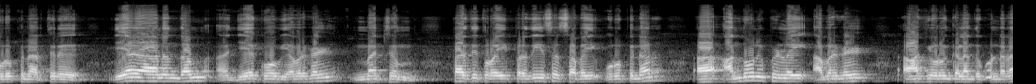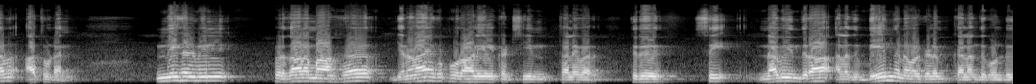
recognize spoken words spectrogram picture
உறுப்பினர் திரு. ஜெயானந்தம் ஜெயகோபி அவர்கள் மற்றும் பருத்தித்துறை பிரதேச சபை உறுப்பினர் அந்தோணி பிள்ளை அவர்கள் ஆகியோரும் கலந்து கொண்டனர். அத்துடன் நிகழ்வில் பிரதானமாக ஜனநாயக போராளிகள் கட்சியின் தலைவர் திரு சி நவீந்திரா அல்லது வேந்தன் அவர்களும் கலந்து கொண்டு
